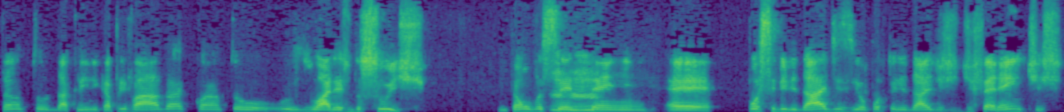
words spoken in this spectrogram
tanto da clínica privada quanto usuárias do SUS. Então, você uhum. tem é, possibilidades e oportunidades diferentes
